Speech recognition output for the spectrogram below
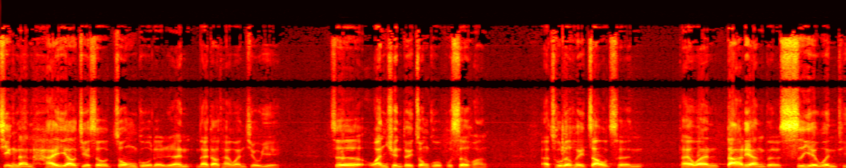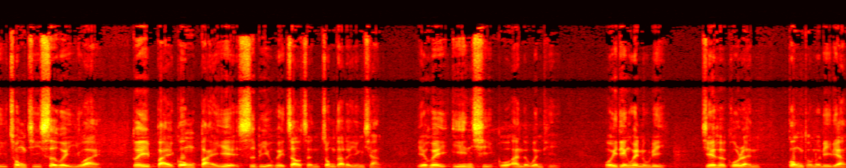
竟然还要接受中国的人来到台湾就业，这完全对中国不设防，啊，除了会造成台湾大量的失业问题冲击社会以外，对百工百业势必也会造成重大的影响，也会引起国安的问题。我一定会努力结合国人共同的力量，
